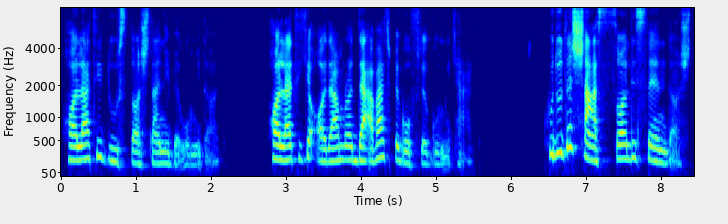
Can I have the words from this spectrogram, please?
حالتی دوست داشتنی به او می‌داد. حالتی که آدم را دعوت به گفتگو می کرد. حدود شست سالی سن داشت.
